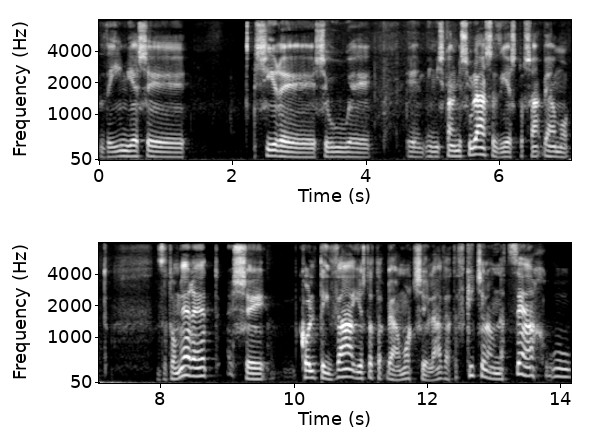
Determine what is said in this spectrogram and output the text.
ואם יש אה, שיר אה, שהוא אה, אה, עם משקל משולש, אז יש שלושה פעמות. זאת אומרת שכל תיבה יש לה את הפעמות שלה, והתפקיד של המנצח הוא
